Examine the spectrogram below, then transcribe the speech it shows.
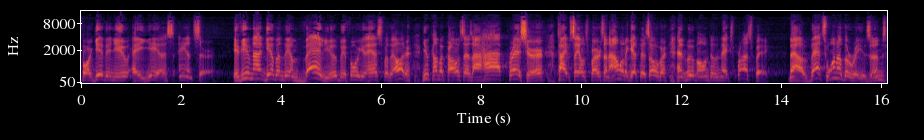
for giving you a yes answer. If you've not given them value before you ask for the order, you come across as a high pressure type salesperson. I want to get this over and move on to the next prospect. Now, that's one of the reasons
